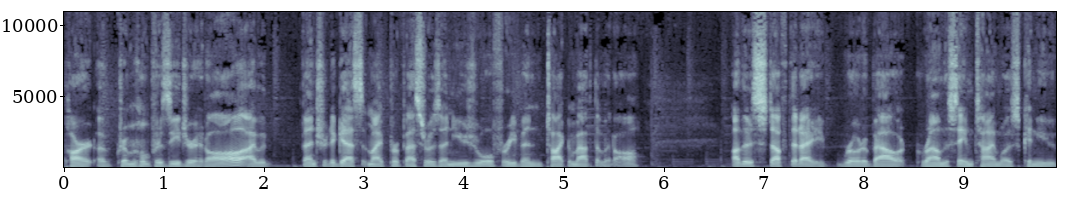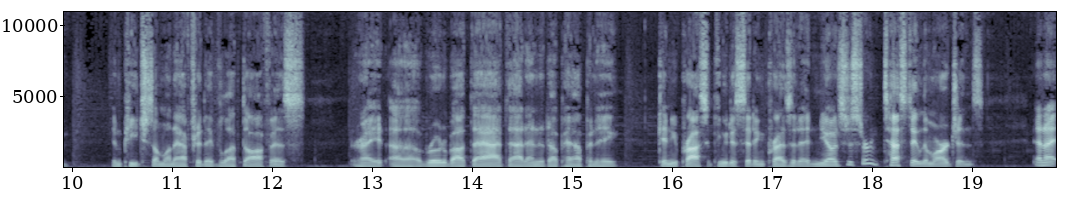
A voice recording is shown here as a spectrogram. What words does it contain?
part of criminal procedure at all. I would venture to guess that my professor was unusual for even talking about them at all. Other stuff that I wrote about around the same time was can you impeach someone after they've left office? Right? Uh, wrote about that. That ended up happening. Can you prosecute a sitting president? And, you know, it's just sort of testing the margins. And I,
